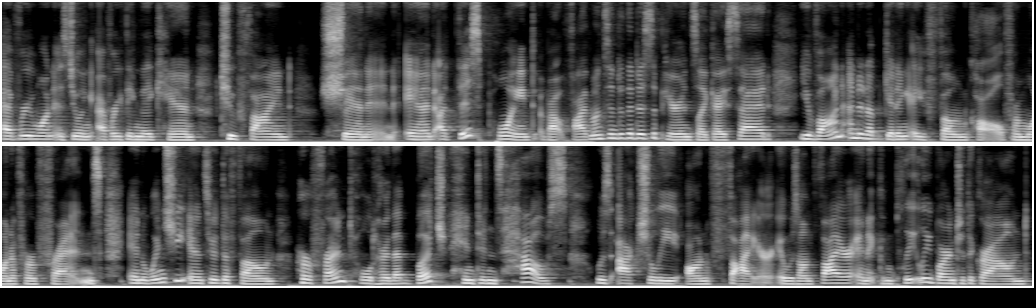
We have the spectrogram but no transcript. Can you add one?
Everyone is doing everything they can to find Shannon. And at this point, about five months into the disappearance, like I said, Yvonne ended up getting a phone call from one of her friends. And when she answered the phone, her friend told her that Butch Hinton's house was actually on fire. It was on fire and it completely burned to the ground.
